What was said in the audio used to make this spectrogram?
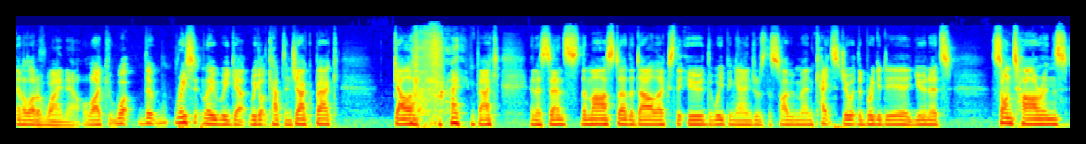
in a lot of way now. Like what the recently we got we got Captain Jack back, Gallifrey back in a sense, the Master, the Daleks, the Ood, the Weeping Angels, the Cybermen, Kate Stewart, the Brigadier unit, Sontarans.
